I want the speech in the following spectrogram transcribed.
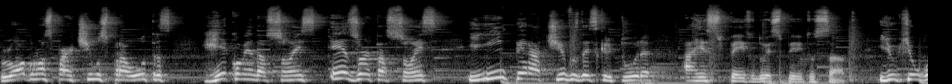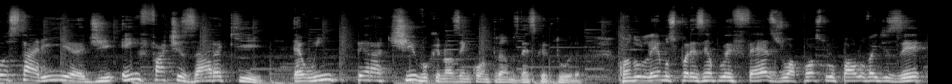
logo nós partimos para outras recomendações, exortações e imperativos da Escritura a respeito do Espírito Santo. E o que eu gostaria de enfatizar aqui é o imperativo que nós encontramos na Escritura. Quando lemos, por exemplo, Efésios, o apóstolo Paulo vai dizer:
